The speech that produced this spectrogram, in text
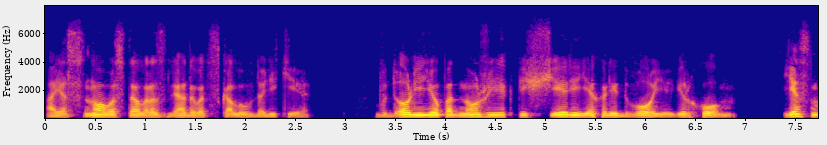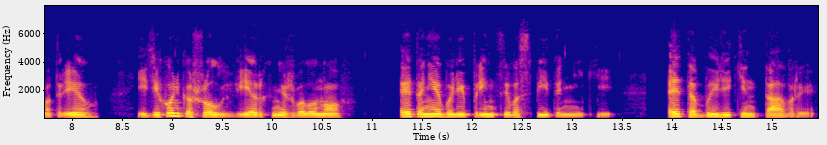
а я снова стал разглядывать скалу вдалеке. Вдоль ее подножия к пещере ехали двое, верхом. Я смотрел и тихонько шел вверх меж валунов. Это не были принцы-воспитанники, это были кентавры.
